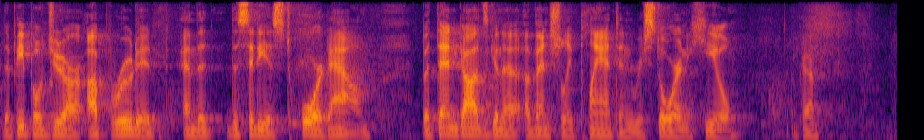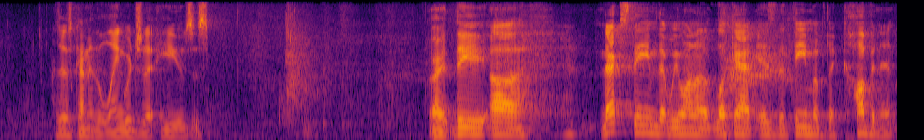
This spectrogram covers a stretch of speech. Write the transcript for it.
the people of Judah are uprooted and the, the city is tore down. But then God's going to eventually plant and restore and heal. Okay? So That's kind of the language that he uses. All right, the uh, next theme that we want to look at is the theme of the covenant.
